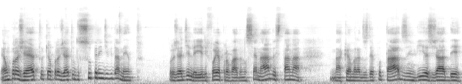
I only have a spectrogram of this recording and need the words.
é um projeto que é o projeto do superendividamento. Projeto de lei. Ele foi aprovado no Senado, está na, na Câmara dos Deputados, em vias já de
